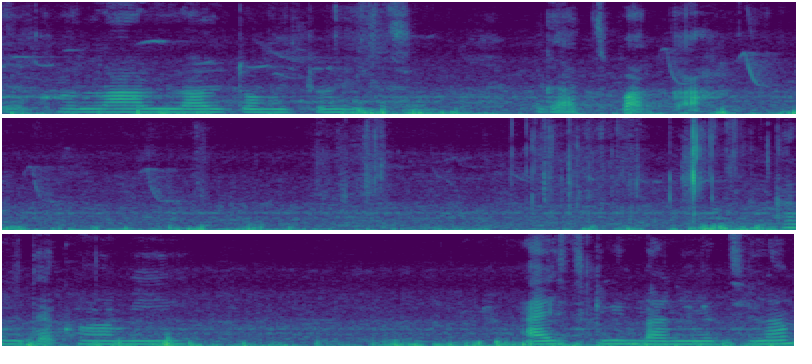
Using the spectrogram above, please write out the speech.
দেখো, লাল লাল টমেটো হয়েছে। গাছ পাকা। এখানে দেখো আমি আইসক্রিম বানিয়েছিলাম।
